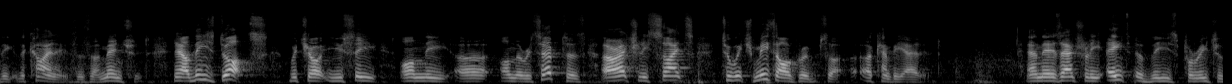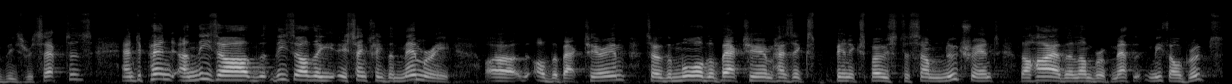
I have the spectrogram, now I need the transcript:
the, the kinase, as I mentioned. Now, these dots, which are, you see on the, uh, on the receptors, are actually sites to which methyl groups are, can be added. And there's actually eight of these for each of these receptors. And, depend, and these are, the, these are the, essentially the memory uh, of the bacterium. So the more the bacterium has ex been exposed to some nutrient, the higher the number of methyl groups.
